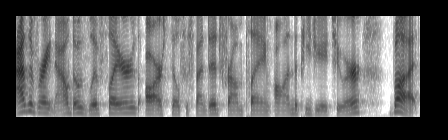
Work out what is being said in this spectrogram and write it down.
as of right now those LIV players are still suspended from playing on the pga tour. But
